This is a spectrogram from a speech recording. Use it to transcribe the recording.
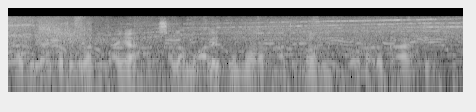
Wabillahi taufiq wal hidayah. Wassalamualaikum warahmatullahi wabarakatuh.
